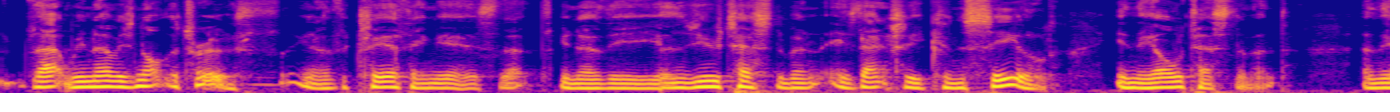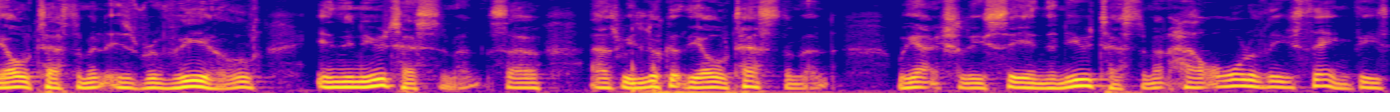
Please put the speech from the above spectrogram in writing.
That we know is not the truth. You know, the clear thing is that, you know, the, the New Testament is actually concealed in the Old Testament and the Old Testament is revealed in the New Testament. So as we look at the Old Testament, we actually see in the New Testament how all of these things, these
